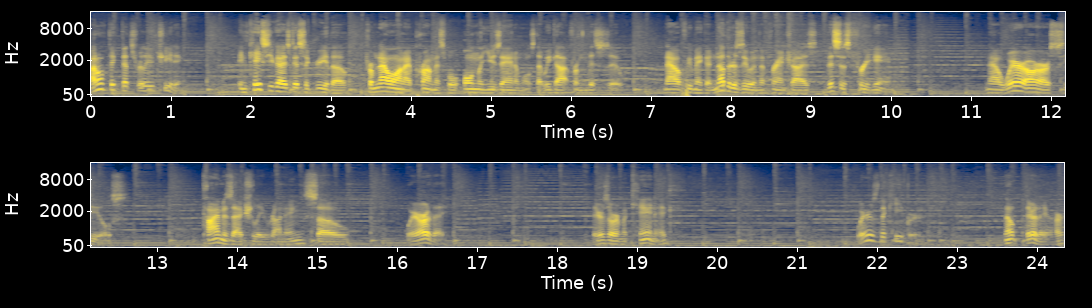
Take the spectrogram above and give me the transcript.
I don't think that's really cheating. In case you guys disagree though, from now on I promise we'll only use animals that we got from this zoo. Now if we make another zoo in the franchise, this is free game. Now where are our seals? Time is actually running, so where are they? There's our mechanic. Where's the keeper? Nope, there they are.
